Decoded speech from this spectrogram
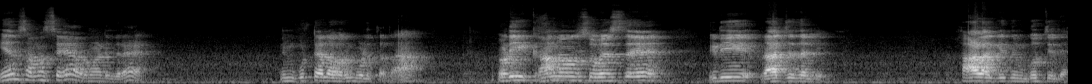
ಏನು ಸಮಸ್ಯೆ ಅವ್ರು ಮಾಡಿದರೆ? ನಿಮ್ಮ ಗುಟ್ಟೆಲ್ಲ ಹೊರಗೆ ಬೀಳ್ತದ? ನೋಡಿ, ಕಾನೂನು ಸುವ್ಯವಸ್ಥೆ ಇಡೀ ರಾಜ್ಯದಲ್ಲಿ ಹಾಳಾಗಿದ್ದು ನಿಮ್ಗೆ ಗೊತ್ತಿದೆ.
